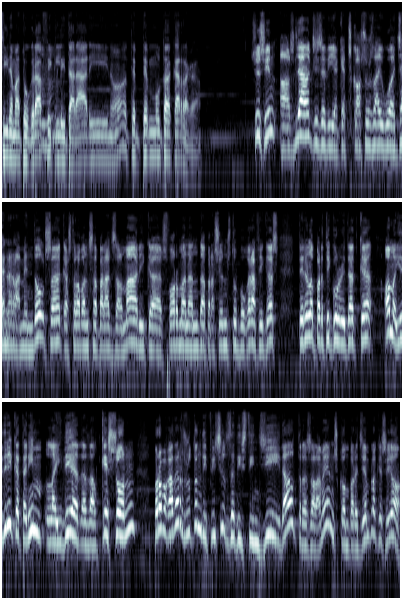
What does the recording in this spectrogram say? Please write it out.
cinematogràfic, literari, no? Té, té molta càrrega. Sí, sí, els llacs, és a dir, aquests cossos d'aigua generalment dolça, que es troben separats del mar i que es formen en depressions topogràfiques, tenen la particularitat que, home, jo diria que tenim la idea de, del què són, però a vegades resulten difícils de distingir d'altres elements, com per exemple, què sé jo,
